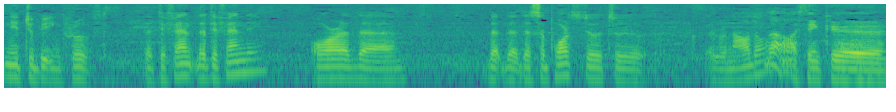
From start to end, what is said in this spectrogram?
need to be improved? The defend, the defending, or the the, the, the support to to Ronaldo? No, I think uh,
